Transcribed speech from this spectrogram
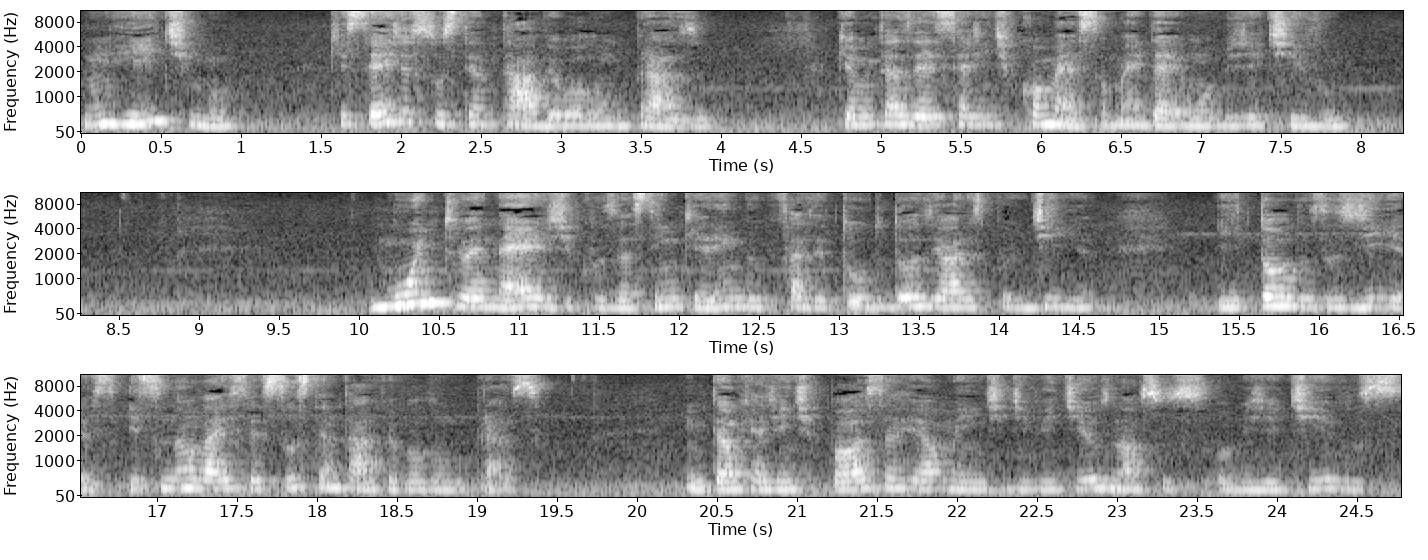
num ritmo que seja sustentável ao longo prazo. Porque muitas vezes se a gente começa uma ideia, um objetivo muito enérgicos assim, querendo fazer tudo 12 horas por dia e todos os dias, isso não vai ser sustentável ao longo prazo. Então, que a gente possa realmente dividir os nossos objetivos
